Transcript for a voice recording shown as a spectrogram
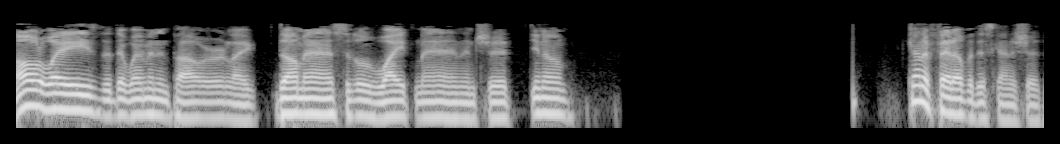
Always the, the women in power, like dumbass little white man and shit, you know. Kind of fed up with this kind of shit.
